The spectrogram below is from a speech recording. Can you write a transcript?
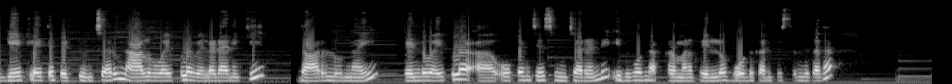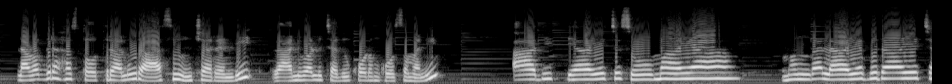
గేట్లు అయితే పెట్టి ఉంచారు. నాలుగు వైపులా వెళ్ళడానికి దారులు ఉన్నాయి. రెండు వైపులా ఓపెన్ చేసి ఉంచారండి. ఇదిగోండి అక్కడ మనకు ఎల్లో బోర్డు కనిపిస్తుంది కదా. నవగ్రహ స్తోత్రాలు రాసి ఉంచారండి. రాని వాళ్ళు చదువుకోవడం కోసమని. ఆదిత్యాయ చ సోమాయ మంగళాయ బుధాయ చ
